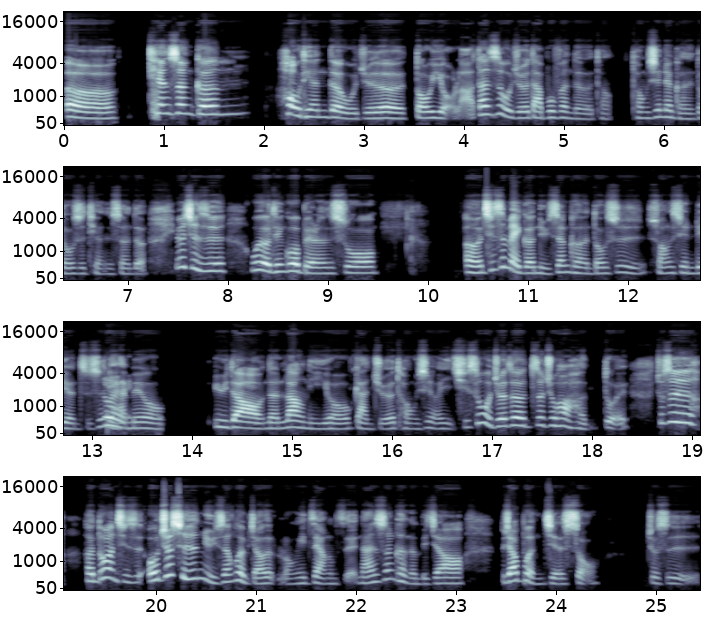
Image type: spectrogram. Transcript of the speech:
呃，天生跟后天的，我觉得都有啦。但是我觉得大部分的同同性恋可能都是天生的，因为其实我有听过别人说，呃，其实每个女生可能都是双性恋，只是你还对没有遇到能让你有感觉的同性而已。其实我觉得这句话很对，就是很多人其实，我觉得其实女生会比较容易这样子欸、男生可能比较比较不能接受。就是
